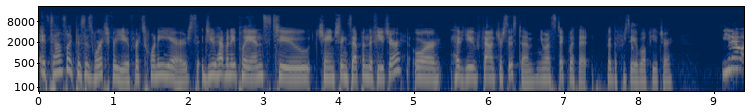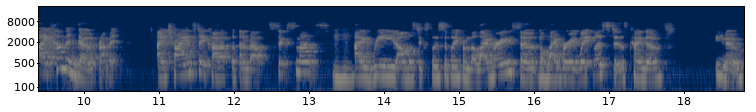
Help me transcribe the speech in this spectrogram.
It sounds like this has worked for you for 20 years. Do you have any plans to change things up in the future, or have you found your system? You want to stick with it for the foreseeable future? You know, I come and go from it. I try and stay caught up within about six months. Mm-hmm. I read almost exclusively from the library, so the mm-hmm. library waitlist is kind of you know,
